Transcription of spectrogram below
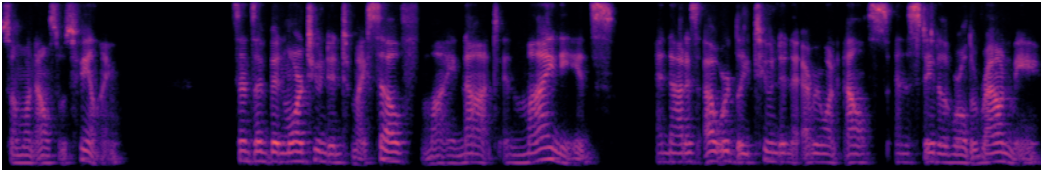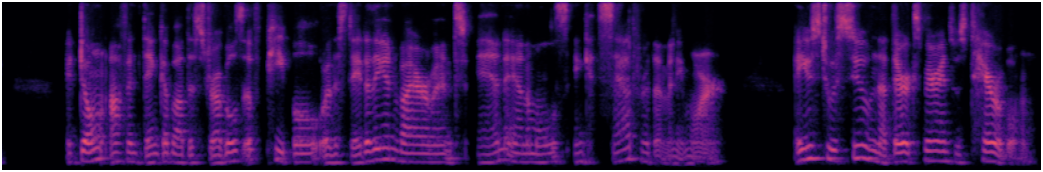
someone else was feeling. Since I've been more tuned into myself, my not, and my needs, and not as outwardly tuned into everyone else and the state of the world around me, I don't often think about the struggles of people or the state of the environment and animals and get sad for them anymore. I used to assume that their experience was terrible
